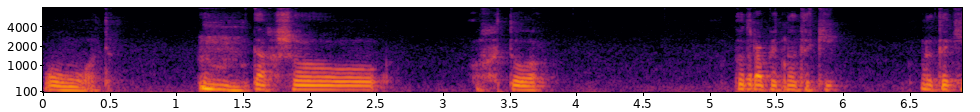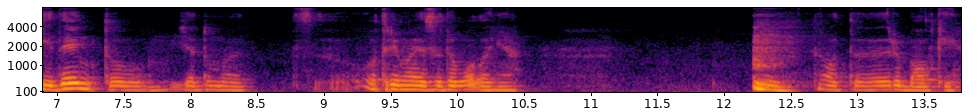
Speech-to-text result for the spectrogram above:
От. Так що хто потрапить на такий, на такий день, то я думаю, отримає задоволення от е, рибалки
